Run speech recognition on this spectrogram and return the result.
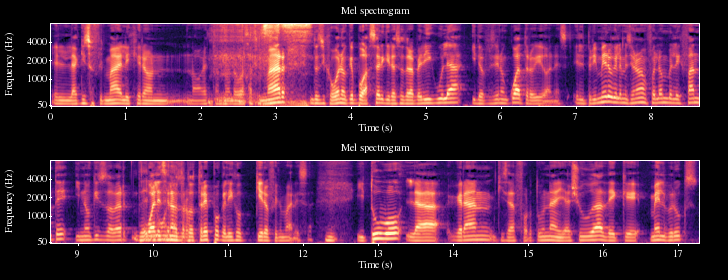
Él la quiso filmar, le dijeron, no, esto no lo vas a filmar. Entonces dijo, bueno, ¿qué puedo hacer? Quiero hacer otra película. Y le ofrecieron cuatro guiones. El primero que le mencionaron fue El Hombre Elefante y no quiso saber De cuáles eran los otro. otros tres porque le dijo, quiero filmar esa. Mm. Y tuvo la gran, quizás, fortuna y ayuda de que Mel Brooks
